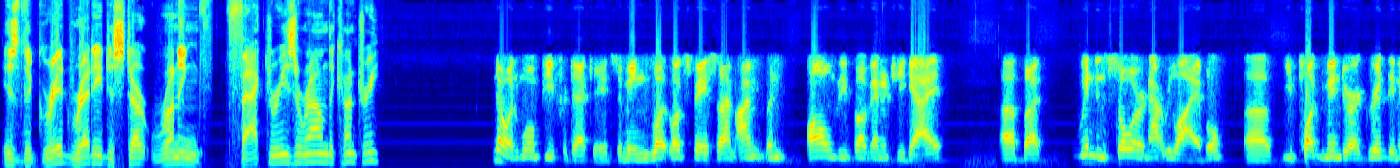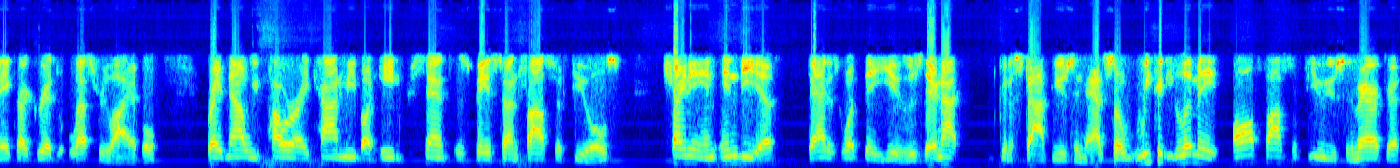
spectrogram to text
Is the grid ready to start running factories around the country? No, it won't be for decades. I mean, let, us face it, I'm, I'm an all the above energy guy, uh, but wind and solar are not reliable. Uh, you plug them into our grid, they make our grid less reliable. Right now, we power our economy. About 80% is based on fossil fuels. China and India, that is what they use. They're not going to stop using that. So we could eliminate all fossil fuel use in America,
